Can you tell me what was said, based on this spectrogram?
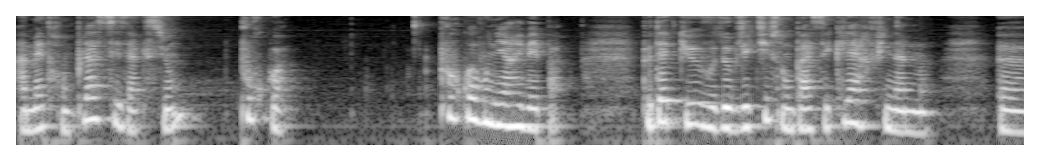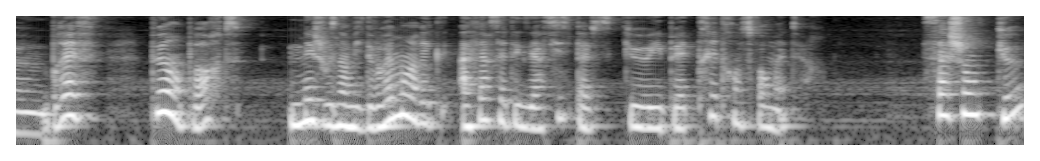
à mettre en place ces actions. Pourquoi? Pourquoi vous n'y arrivez pas? Peut-être que vos objectifs sont pas assez clairs finalement. Euh, bref, peu importe, mais je vous invite vraiment à faire cet exercice parce qu'il peut être très transformateur. Sachant que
